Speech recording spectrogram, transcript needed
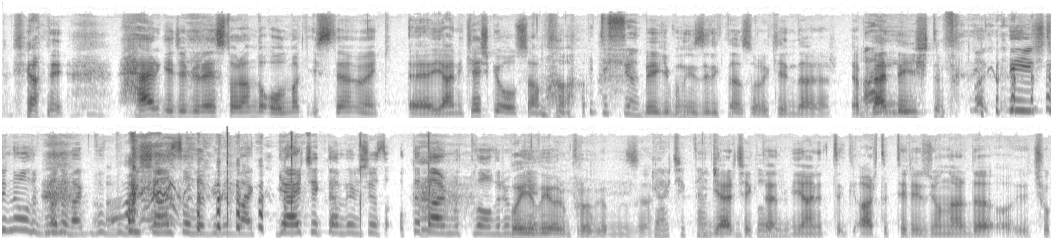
yani her gece bir restoranda olmak istememek e, yani keşke olsa ama Bir düşün. belki bunu izledikten sonra kendi arar. Ya Ay. ben değiştim. Bak değişti ne olur bana bak bu, bu bir şans olabilir bak. Gerçekten böyle bir şey olsa o kadar mutlu olurum ki. Bayılıyorum programınıza. Gerçekten çok Gerçekten olurum. yani t- artık televizyonlarda e, çok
